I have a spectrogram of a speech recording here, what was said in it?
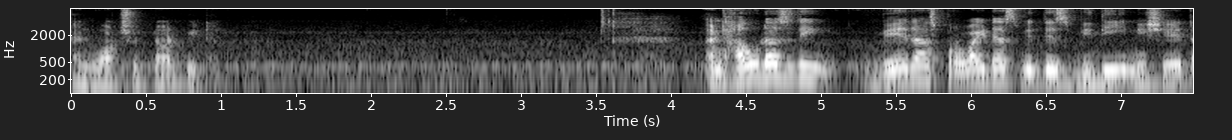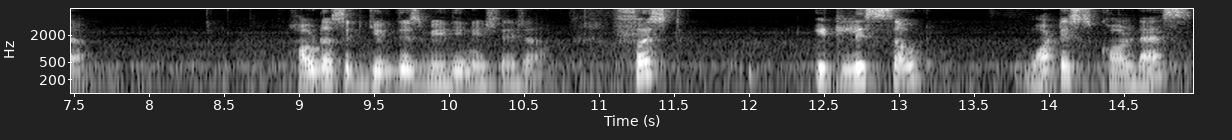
and what should not be done. And how does the Vedas provide us with this Vidhi Nisheda? How does it give this Vidhi Nisheda? First, it lists out what is called as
